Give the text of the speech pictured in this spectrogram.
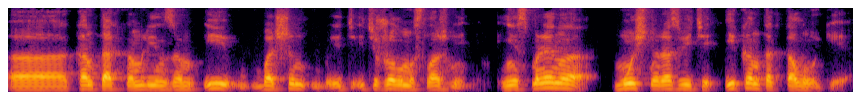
э, контактным линзам и большим и, тяжелым осложнениям. И несмотря на мощное развитие и контактологии,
